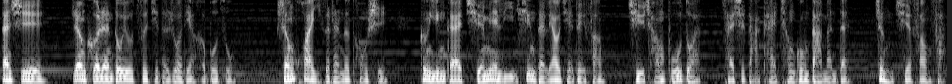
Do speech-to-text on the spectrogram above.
但是，任何人都有自己的弱点和不足。神化一个人的同时，更应该全面理性的了解对方，取长补短，才是打开成功大门的正确方法。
